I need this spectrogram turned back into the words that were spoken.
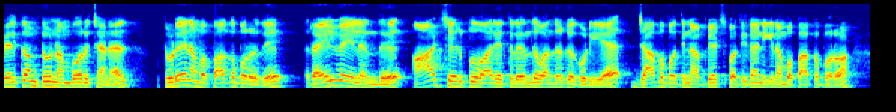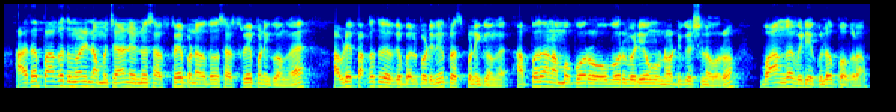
வெல்கம் டு நம்ம ஒரு சேனல் டுடே நம்ம பார்க்க போகிறது ரயில்வேலேருந்து ஆட்சேர்ப்பு வாரியத்திலேருந்து வந்திருக்கக்கூடிய ஜாபை பற்றின அப்டேட்ஸ் பற்றி தான் இன்றைக்கி நம்ம பார்க்க போகிறோம் அதை பார்க்கறதுக்கு முன்னாடி நம்ம சேனல் இன்னும் சப்ஸ்கிரைப் பண்ணாதவங்க சப்ஸ்கிரைப் பண்ணிக்கோங்க. அப்படியே பக்கத்தில் இருக்க பெல் பட்டினையும் ப்ரெஸ் பண்ணிக்கோங்க. அப்போ தான் நம்ம போகிற ஒவ்வொரு வீடியோ உங்களுக்கு நோட்டிஃபிகேஷனில் வரும். வாங்க வீடியோக்குள்ளே போகலாம்.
